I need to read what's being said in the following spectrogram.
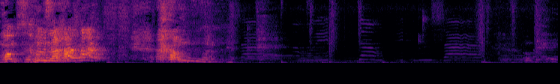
I'm so sorry. I'm so- okay.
